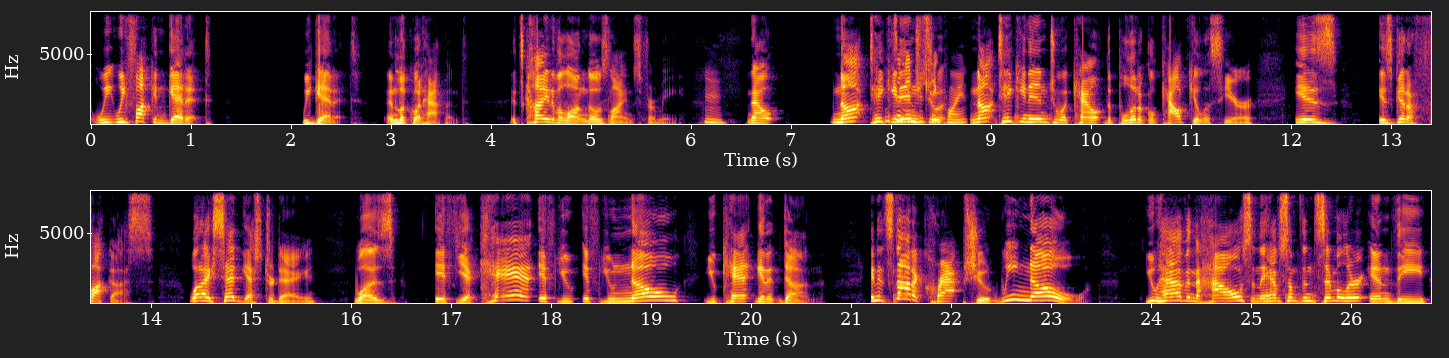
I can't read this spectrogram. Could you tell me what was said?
we we fucking get it. We get it. And look what happened. It's kind of along those lines for me. Now, not taking into point. not taking into account the political calculus here is is going to fuck us. What I said yesterday was if you can't if you if you know you can't get it done. And it's not a crapshoot. We know. You have in the House and they have something similar in the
